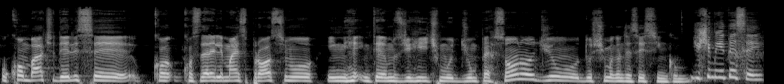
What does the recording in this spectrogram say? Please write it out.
o combate dele, você co- considera ele mais próximo em, em termos de ritmo de um Persona ou de um do Shin Megami Tensei 5? De Shin Megami Tensei.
